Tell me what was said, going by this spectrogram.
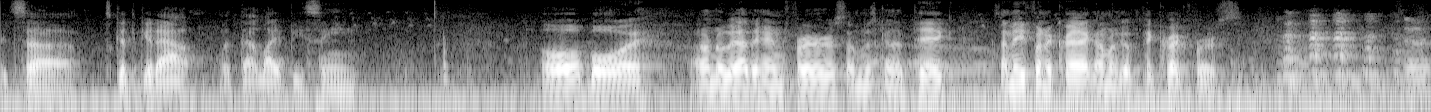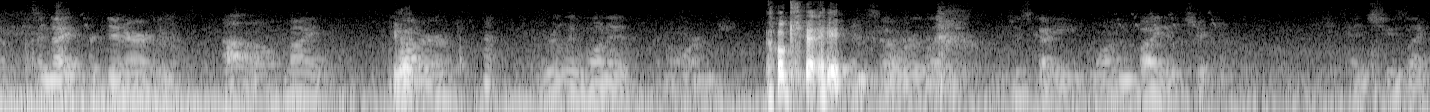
it's, uh, it's good to get out, let that light be seen. Oh boy. I don't know who had their hand first. I'm just going to pick. I made fun of Craig. I'm going to go pick Craig first. So tonight for dinner, my Yeah. daughter really wanted an orange. Okay. And so we're like, you just gotta eat one bite of chicken. And she's like,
